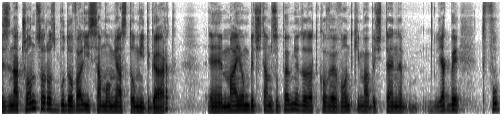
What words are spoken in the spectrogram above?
znacząco rozbudowali samo miasto Midgard. Y, Mają być tam zupełnie dodatkowe wątki, ma być ten jakby. Twu...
